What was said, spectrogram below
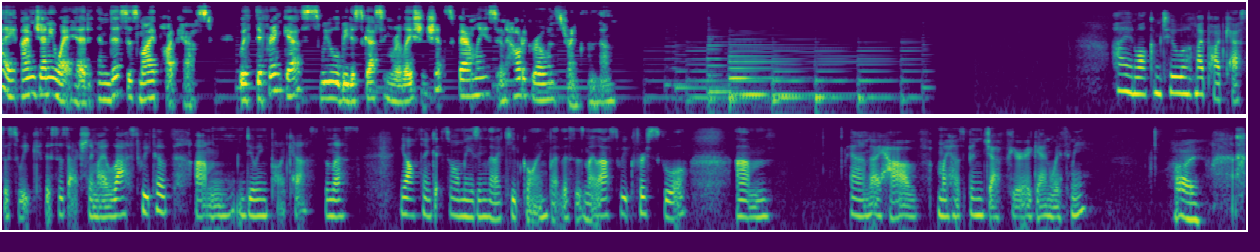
Hi, I'm Jenny Whitehead, and this is my podcast. With different guests, we will be discussing relationships, families, and how to grow and strengthen them. Hi, and welcome to my podcast this week. This is actually my last week of um, doing podcasts, unless y'all think it's so amazing that I keep going, but this is my last week for school. Um, and I have my husband Jeff here again with me. Hi.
